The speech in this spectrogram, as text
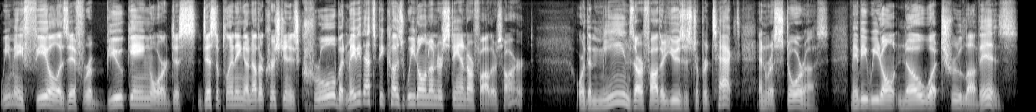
We may feel as if rebuking or dis- disciplining another Christian is cruel, but maybe that's because we don't understand our Father's heart or the means our Father uses to protect and restore us. Maybe we don't know what true love is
